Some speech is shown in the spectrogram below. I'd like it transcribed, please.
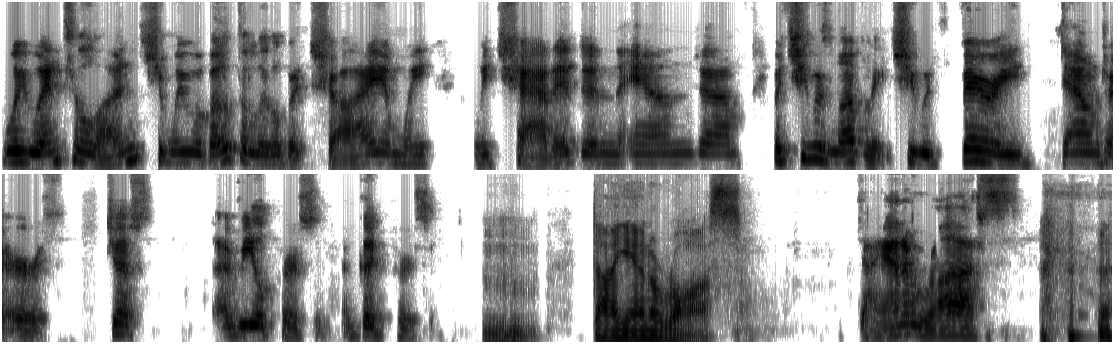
we went to lunch, and we were both a little bit shy, and we we chatted, and and um, but she was lovely. She was very down to earth, just a real person, a good person. Mhm. Diana Ross. Diana Ross.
